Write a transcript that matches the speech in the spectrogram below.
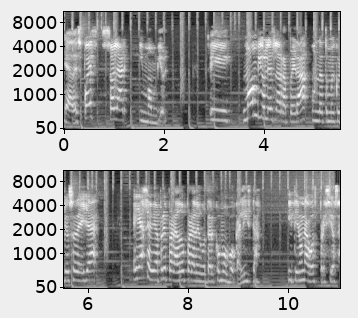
Ya después, Solar y Monbiol. Y Monbiol es la rapera, un dato muy curioso de ella ella se había preparado para debutar como vocalista y tiene una voz preciosa.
